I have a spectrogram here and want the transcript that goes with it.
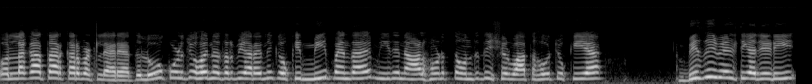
ਉਹ ਲਗਾਤਾਰ ਕਰਵਟ ਲੈ ਰਿਹਾ ਤੇ ਲੋਕ ਉਲਝੇ ਹੋਏ ਨਜ਼ਰ ਵੀ ਆ ਰਹੇ ਨੇ, ਕਿਉਂਕਿ ਮੀਂਹ ਪੈਂਦਾ ਹੈ। ਮੀਂਹ ਦੇ ਨਾਲ ਹੁਣ ਧੁੰਦ ਦੀ ਸ਼ੁਰੂਆਤ ਹੋ ਚੁੱਕੀ ਹੈ। ਵਿਜ਼ਿਬਿਲਟੀ ਆ ਜਿਹੜੀ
